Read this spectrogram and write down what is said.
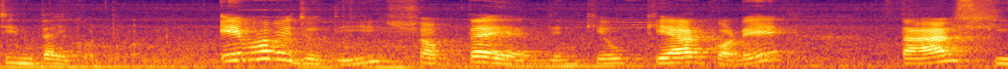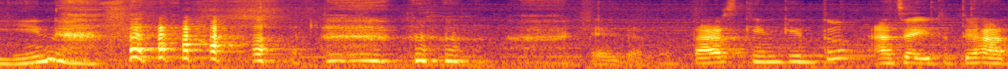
চিন্তাই করতে পারবে এভাবে যদি সপ্তাহে একদিন কেউ কেয়ার করে, তার স্কিন এই দেখো, তার স্কিন কিন্তু আচ্ছা এটাতে হাত,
